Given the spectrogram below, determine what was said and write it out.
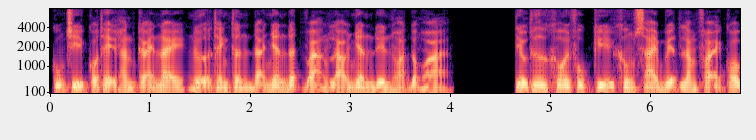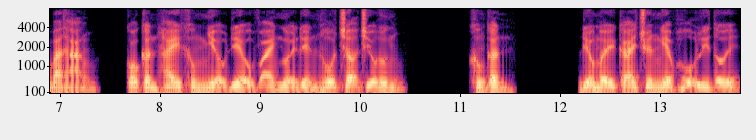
cũng chỉ có thể hắn cái này nửa thanh thân đã nhân đất vàng lao nhân đến hoạt động hòa. Tiểu thư khôi phục kỳ không sai biệt lắm phải có 3 tháng, có cần hay không nhiều điều vài người đến hỗ trợ chiếu ứng? Không cần. Điều mấy cái chuyên nghiệp hộ lý tới.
